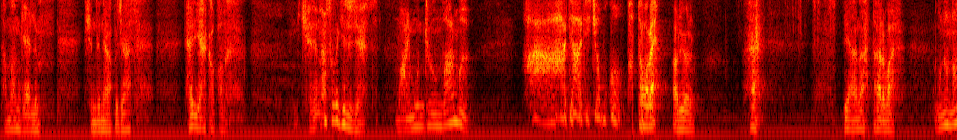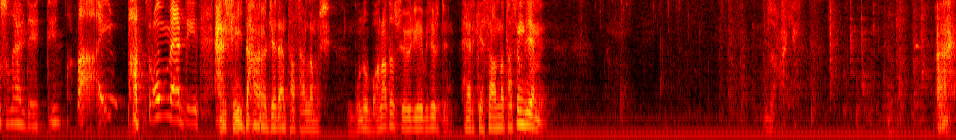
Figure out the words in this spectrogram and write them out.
Tamam geldim. Şimdi ne yapacağız? Her yer kapalı. İçeri nasıl gireceğiz? Maymuncuğun var mı? Ha, hadi hadi çabuk ol. Patlama be. Arıyorum. Heh. Bir anahtar var. Bunu nasıl elde ettin? Ay patron verdi. Her şeyi daha önceden tasarlamış. Bunu bana da söyleyebilirdin. Herkese anlatasın diye mi? Dur bakayım. Ah,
